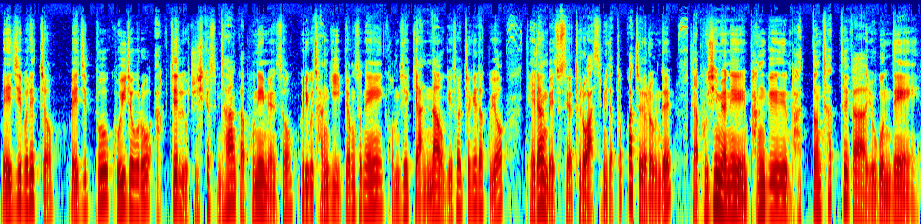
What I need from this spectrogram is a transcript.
매집을 했죠. 매집 후 고의적으로 악재를 노출시켰습니다. 하한가 보내면서 그리고 장기 입병선에 검색기 안 나오게 설정해놨고요. 대량 매수세가 들어왔습니다. 똑같죠, 여러분들? 자 보시면은 방금 봤던 차트가 요건데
